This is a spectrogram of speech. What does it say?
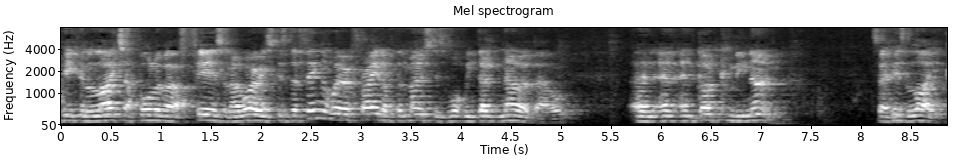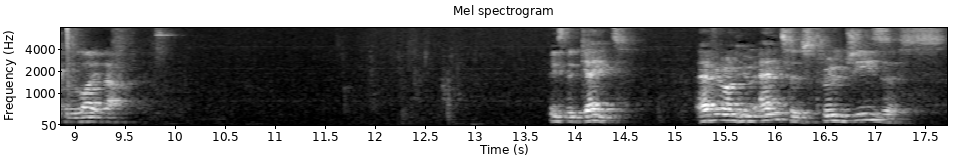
He can light up all of our fears and our worries because the thing that we're afraid of the most is what we don't know about, and, and, and God can be known. So his light can light that He's the gate. Everyone who enters through Jesus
